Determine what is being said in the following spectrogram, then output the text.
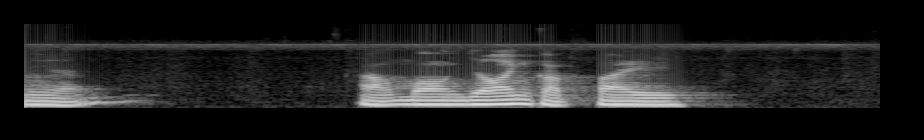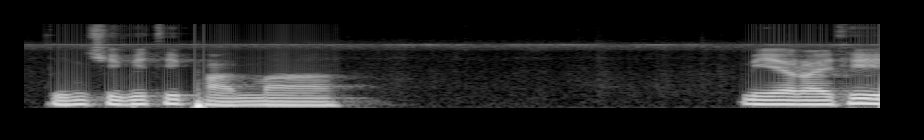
เนี่ยหากมองย้อนกลับไปถึงชีวิตที่ผ่านมา มีอะไรที่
